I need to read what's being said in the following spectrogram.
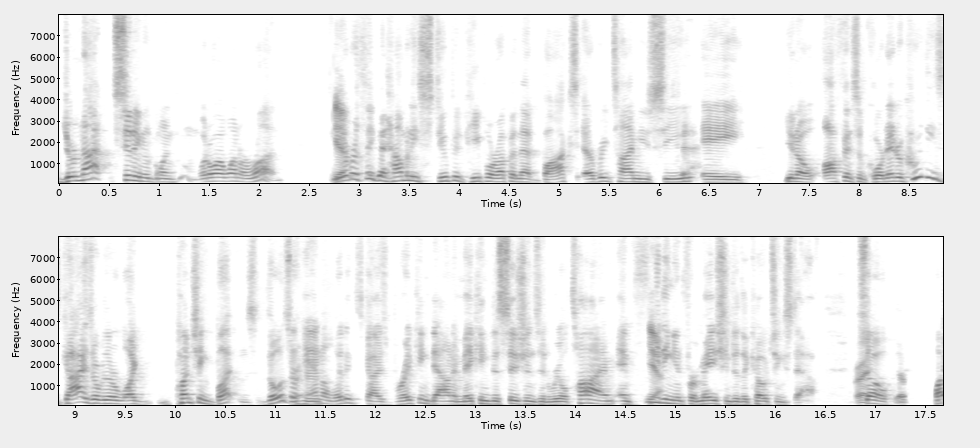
you're not sitting and going, hmm, "What do I want to run?" You ever think of how many stupid people are up in that box every time you see a you know, offensive coordinator. Who are these guys over there like punching buttons? Those are mm-hmm. analytics guys breaking down and making decisions in real time and feeding yeah. information to the coaching staff. Right. So yep. my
